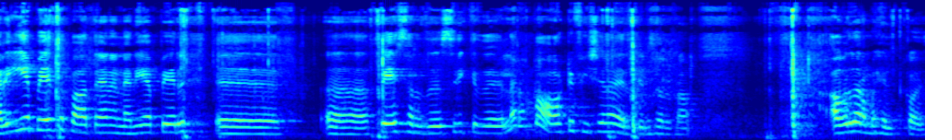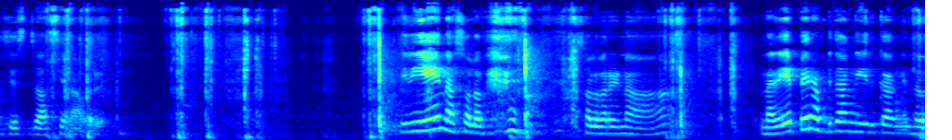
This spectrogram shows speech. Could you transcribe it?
நிறைய பேர்த்த பார்த்தேன் நான் நிறைய பேர் பேசுறது சிரிக்கிறது எல்லாம் ரொம்ப ஆர்டிஃபிஷியலாக இருக்குதுன்னு சொல்கிறான் அவர் தான் ரொம்ப ஹெல்த் கான்சியஸ் ஜாஸ்தியான அவர். இது ஏன் நான் சொல்ல வரேன் சொல்ல வரேன்னா நிறைய பேர் அப்படி தாங்க இருக்காங்க இந்த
